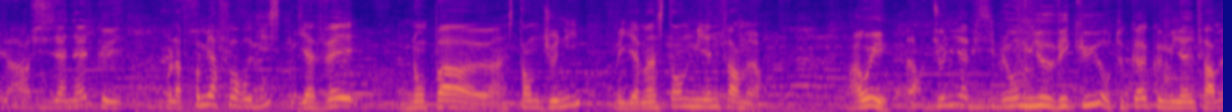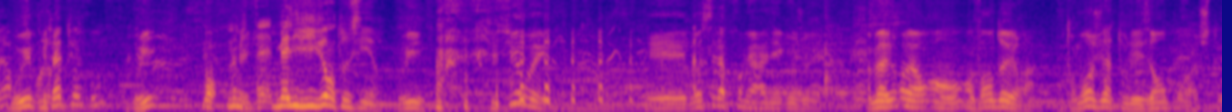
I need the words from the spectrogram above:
Alors je disais à Naël que pour la première fois au disque, il y avait non pas euh, un stand Johnny, mais il y avait un stand Mylène Farmer. Ah oui Alors Johnny a visiblement mieux vécu en tout cas que Mylène Farmer. Oui, peut-être. Oui. Bon, même- mais elle est vivante aussi. hein. Oui, c'est sûr, oui. Et moi, c'est la première année que je viens. Ah, mais En, en- en vendeur. hein. Autrement, je viens tous les ans pour acheter.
